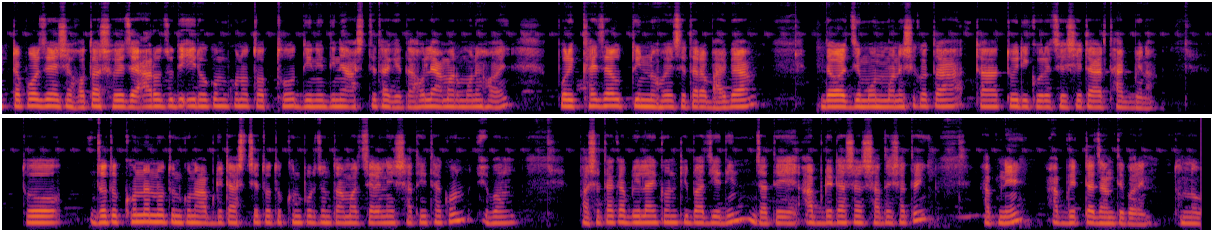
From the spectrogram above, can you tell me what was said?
একটা পর্যায়ে এসে হতাশ হয়ে যায়। আরও যদি এরকম কোনো তথ্য দিনে দিনে আসতে থাকে, তাহলে আমার মনে হয় পরীক্ষায় যারা উত্তীর্ণ হয়েছে তারা ভাইবা দেওয়ার যে মন মানসিকতাটা তৈরি করেছে সেটা আর থাকবে না। তো যতক্ষণ না নতুন কোনো আপডেট আসছে, ততক্ষণ পর্যন্ত আমার চ্যানেলের সাথেই থাকুন এবং পাশে থাকা বেল আইকনটি বাজিয়ে দিন, যাতে আপডেট আসার সাথে সাথেই আপনি আপডেটটা জানতে পারেন। ধন্যবাদ।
